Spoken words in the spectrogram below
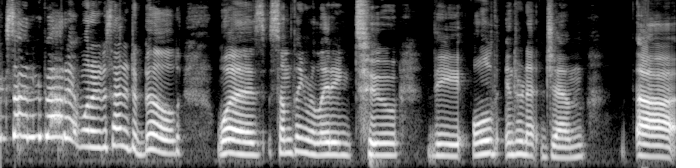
excited about it. What I decided to build was something relating to the old internet gem. Uh,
